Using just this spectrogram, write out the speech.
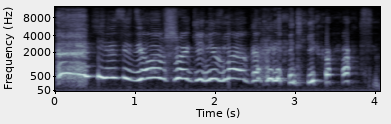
Я сидела в шоке, не знаю, как реагировать.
